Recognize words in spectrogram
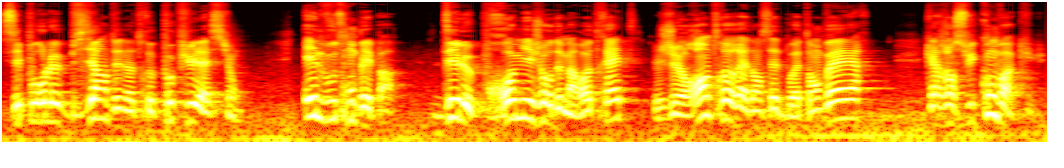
c'est pour le bien de notre population. Et ne vous trompez pas, dès le premier jour de ma retraite, je rentrerai dans cette boîte en verre, car j'en suis convaincu.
